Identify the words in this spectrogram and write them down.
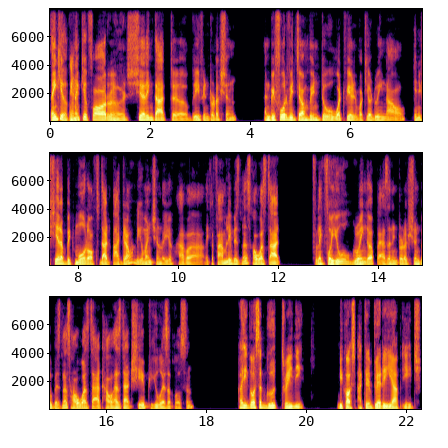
Thank you. Yeah. Thank you for uh, sharing that uh, brief introduction. And before we jump into what we are, what you're doing now, can you share a bit more of that background? You mentioned that you have a like a family business. How was that like for you growing up as an introduction to business? How was that? How has that shaped you as a person? Uh, It was a good training because at a very young age,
